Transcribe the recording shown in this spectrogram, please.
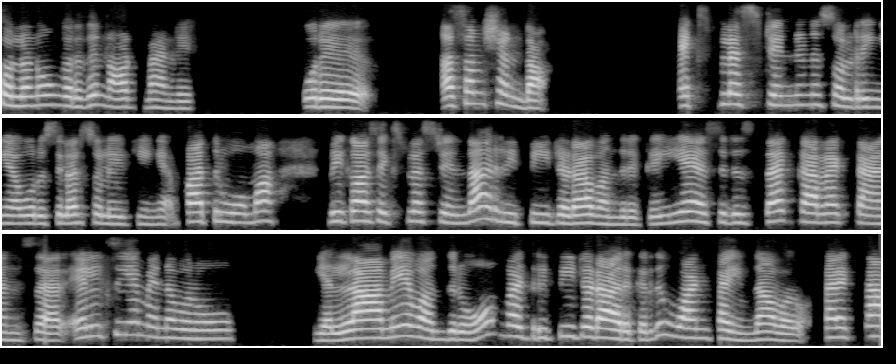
சொல்லணுங்கிறது நாட் மேண்டேட் ஒரு அசம்ஷன் தான். எக்ஸ் பிளஸ் டென்னு சொல்றீங்க ஒரு சிலர் சொல்லியிருக்கீங்க. பாத்துருவோமா பிகாஸ் எக்ஸ் பிளஸ் டென் தான் ரிப்பீட்டடா வந்திருக்கு. Yes it is the correct answer LCM என்ன வரும்? எல்லாமே வந்துரும் பட் ரிப்பீட்டடா இருக்கிறது ஒன் டைம் தான் வரும். கரெக்டா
